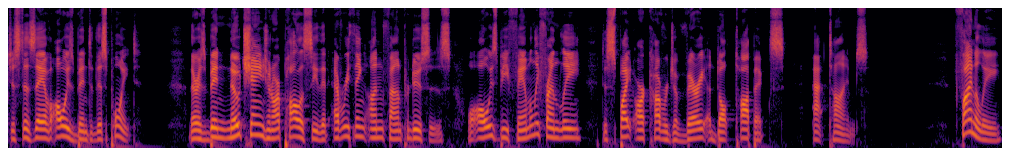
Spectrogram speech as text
just as they have always been to this point. There has been no change in our policy that everything Unfound produces will always be family friendly, despite our coverage of very adult topics at times. Finally,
